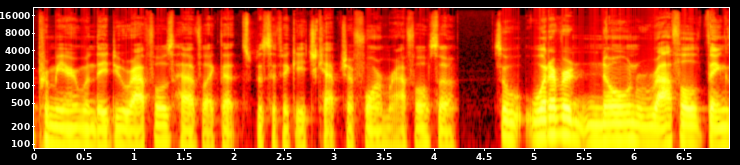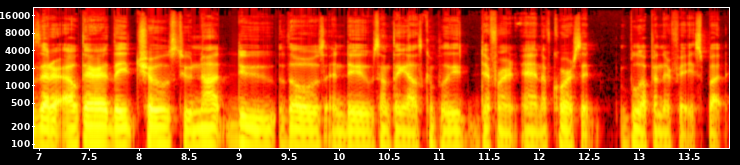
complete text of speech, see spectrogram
Premier when they do raffles have like that specific H captcha form raffle. So, so whatever known raffle things that are out there, they chose to not do those and do something else completely different. And of course, it blew up in their face. But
